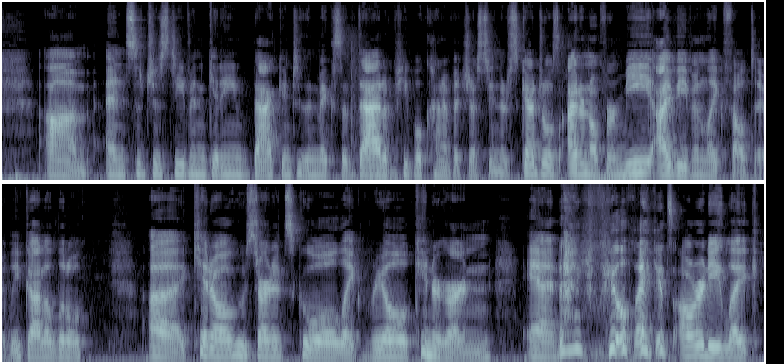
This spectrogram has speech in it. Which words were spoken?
Um, and so just even getting back into the mix of that of people kind of adjusting their schedules. I don't know. For me, I've even like felt it. We've got a little uh, kiddo who started school like real kindergarten, and I feel like it's already like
